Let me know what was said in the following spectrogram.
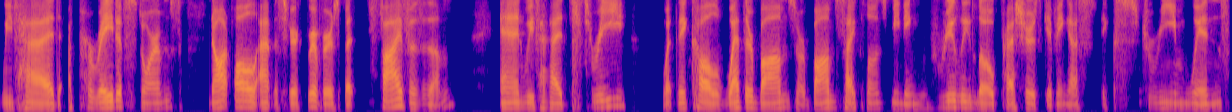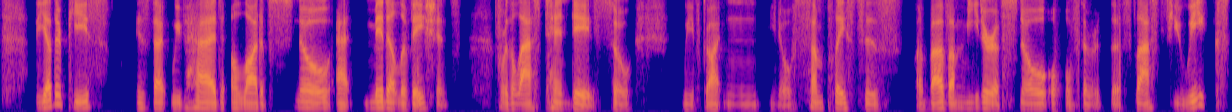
we've had a parade of storms not all atmospheric rivers, but five of them. And we've had three what they call weather bombs or bomb cyclones, meaning really low pressures giving us extreme winds. The other piece is that we've had a lot of snow at mid elevations for the last 10 days. So we've gotten, you know, some places above a meter of snow over the, the last few weeks.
